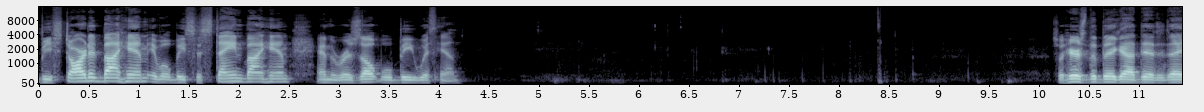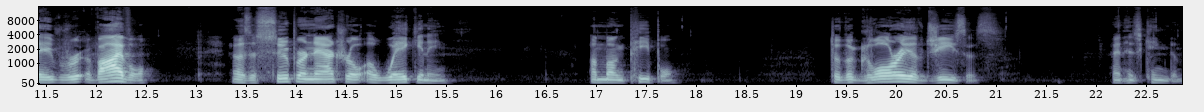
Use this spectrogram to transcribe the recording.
be started by him, it will be sustained by him, and the result will be with him. So here's the big idea today revival as a supernatural awakening among people to the glory of Jesus and his kingdom.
